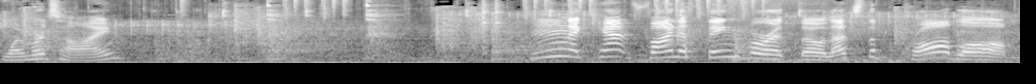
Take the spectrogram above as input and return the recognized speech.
One more time. Hmm, I can't find a thing for it though. That's the problem.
